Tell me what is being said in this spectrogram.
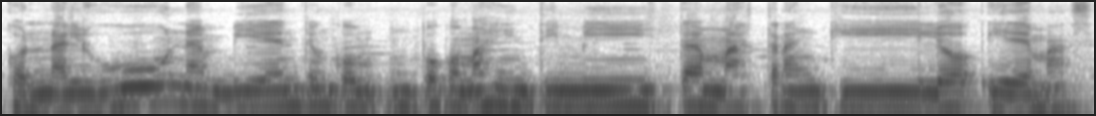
con algún ambiente un, un poco más intimista, más tranquilo y demás.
